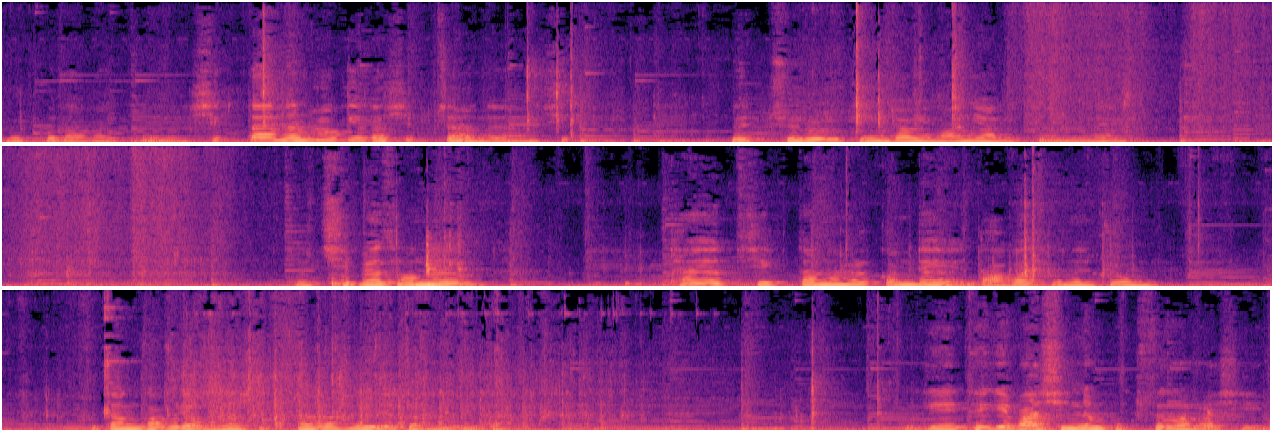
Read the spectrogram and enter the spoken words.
먹고 나갈 거예요. 식단을 하기가 쉽지 않아요. 식, 외출을 굉장히 많이 하기 때문에 집에서는 다이어트 식단을 할 건데 나가서는 좀 부담감이 없는 식사를 할 예정입니다. 이게 되게 맛있는 복숭아 맛이에요.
